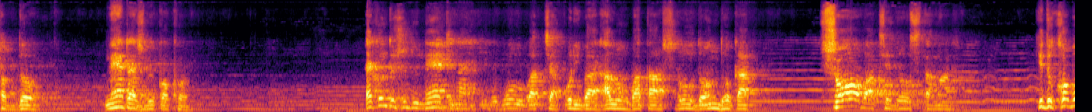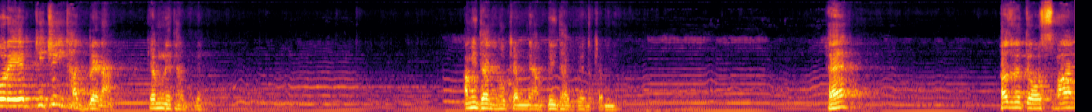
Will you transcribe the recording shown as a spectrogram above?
শব্দ নেট আসবে কখন? এখন তো শুধু নেট নাই, কিন্তু বউ, বাচ্চা, পরিবার, আলো, বাতাস, রোদ, অন্ধকার, সব আছে দোস্ত আমার। কিন্তু খবরে এর কিছুই থাকবে না, কেমনে থাকবে? আমি থাকব কেমনে, আপনি থাকবেন কেমনে? হ্যাঁ? হজরত ওসমান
